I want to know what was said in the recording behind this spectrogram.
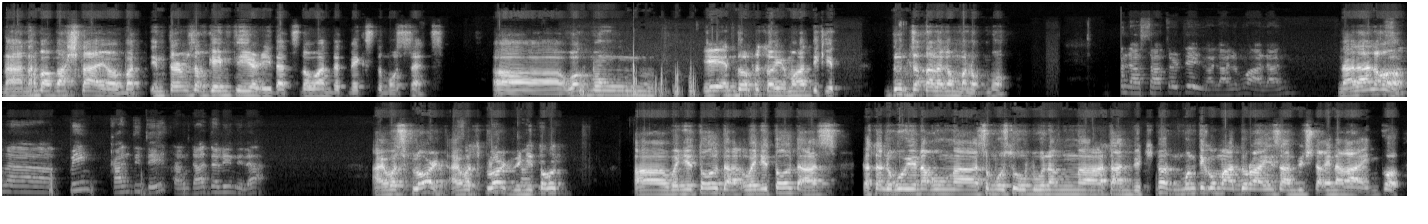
na nababash tayo but in terms of game theory that's the one that makes the most sense. Uh wag mong i-endorse o yung mga dikit dun sa talagang manok mo. Last Saturday, naalala mo, Alan? Naalala ko, Isang ah, pink candidate ang dadali nila. I was floored. I was floored when you told uh, when you told uh, when you told us kasalukuyan akong uh, sumusubo ng uh, sandwich noon. Munti ko madura yung sandwich na kinakain ko.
